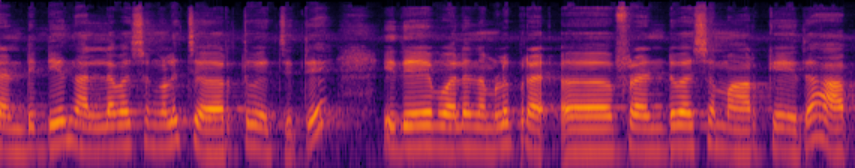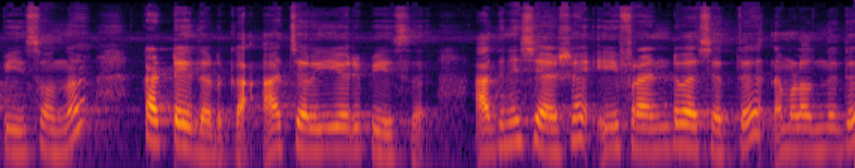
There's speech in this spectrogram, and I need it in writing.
രണ്ടിന്റെയും നല്ല വശങ്ങൾ ചേർത്ത് വെച്ചിട്ട് ഇതേപോലെ നമ്മൾ ഫ്രണ്ട് വശം മാർക്ക് ചെയ്ത് ആ പീസ് ഒന്ന് കട്ട് ചെയ്തെടുക്കുക. ആ ചെറിയൊരു പീസ് അതിനുശേഷം ഈ ഫ്രണ്ട് വശത്ത് നമ്മളൊന്നിത്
